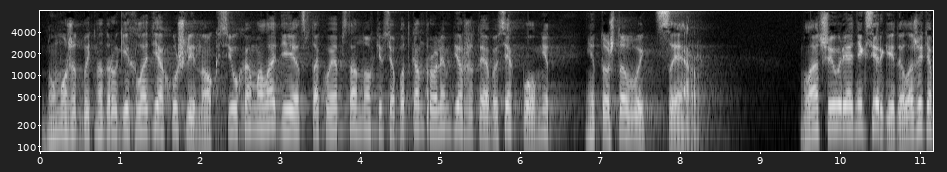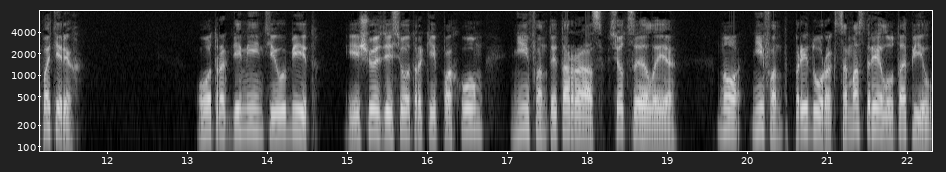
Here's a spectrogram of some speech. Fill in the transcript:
Ну, может быть, на других ладьях ушли, но Ксюха молодец, в такой обстановке все под контролем держит и обо всех помнит. Не то что вы, сэр. Младший урядник Сергей, доложить о потерях. Отрок Дементий убит. Еще здесь отроки Пахом, Нифонт и Тарас, все целые. Но Нифонт, придурок, самострел утопил.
